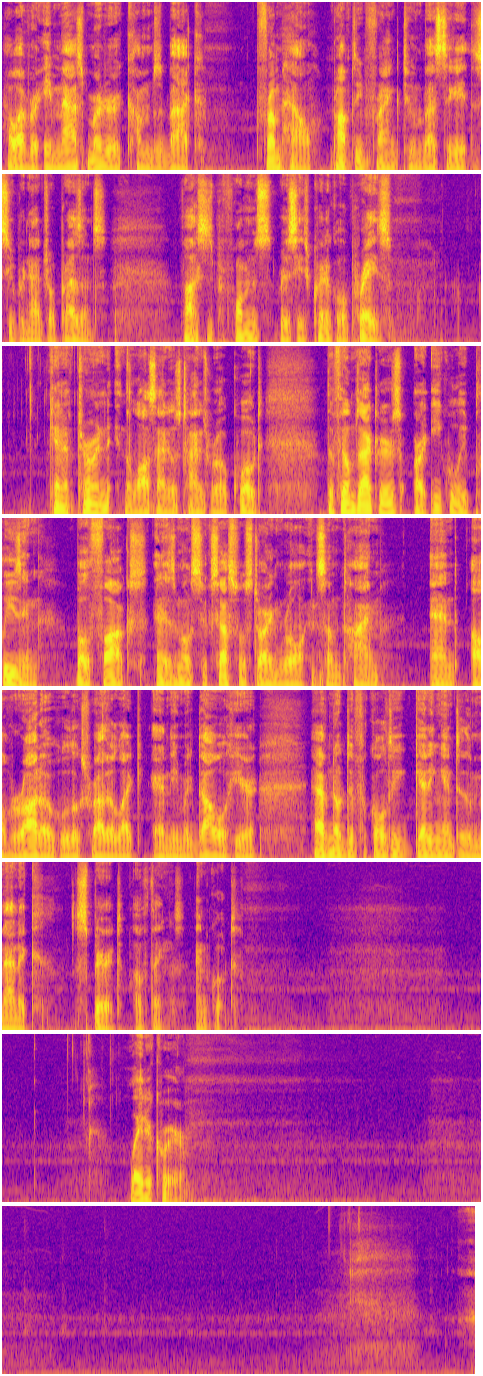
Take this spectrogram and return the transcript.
However, a mass murderer comes back from hell, prompting Frank to investigate the supernatural presence. Fox's performance receives critical praise. Kenneth Turan in the Los Angeles Times wrote, quote, The film's actors are equally pleasing, both Fox and his most successful starring role in some time, and Alvarado, who looks rather like Andie MacDowell here, have no difficulty getting into the manic spirit of things. End quote. Later career.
